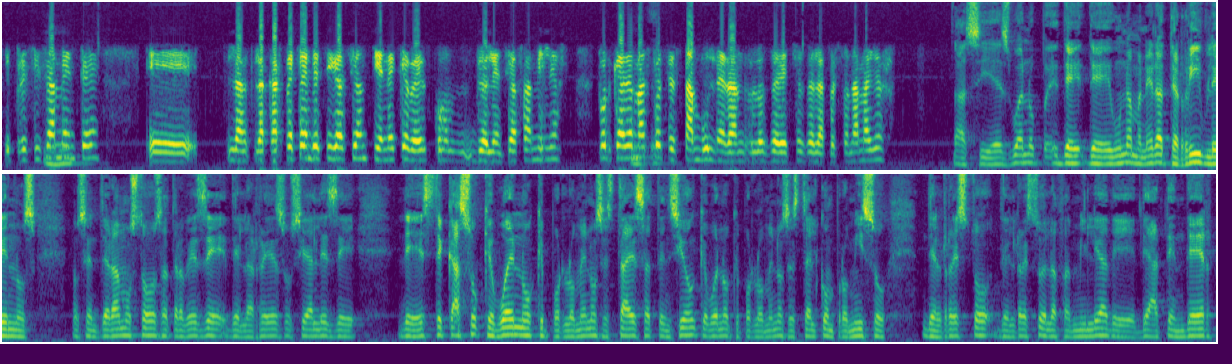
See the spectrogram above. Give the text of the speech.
y precisamente la, carpeta de investigación tiene que ver con violencia familiar, porque además pues están vulnerando los derechos de la persona mayor. Así es, bueno, de, de una manera terrible nos, nos enteramos todos a través de, de las redes sociales de, de, este caso, qué bueno que por lo menos está esa atención, qué bueno que por lo menos está el compromiso del resto, del resto de la familia de, de atender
